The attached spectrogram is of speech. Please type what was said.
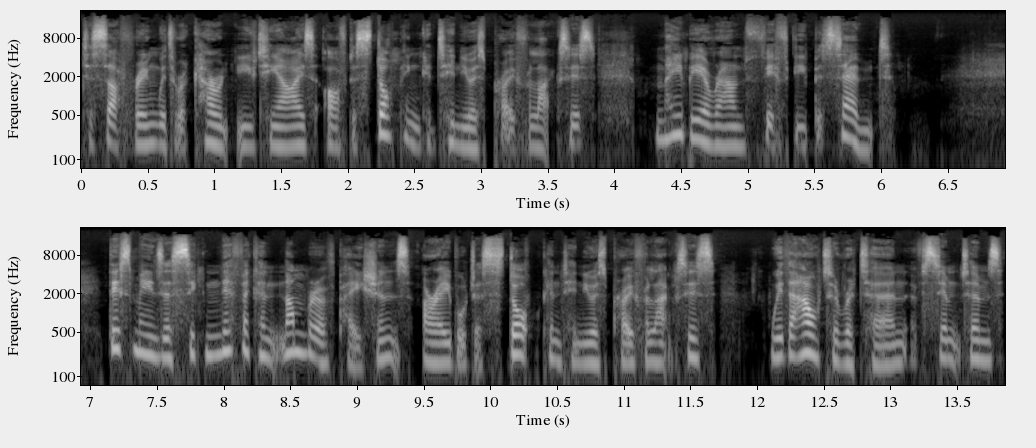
to suffering with recurrent UTIs after stopping continuous prophylaxis may be around 50%. This means a significant number of patients are able to stop continuous prophylaxis without a return of symptoms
